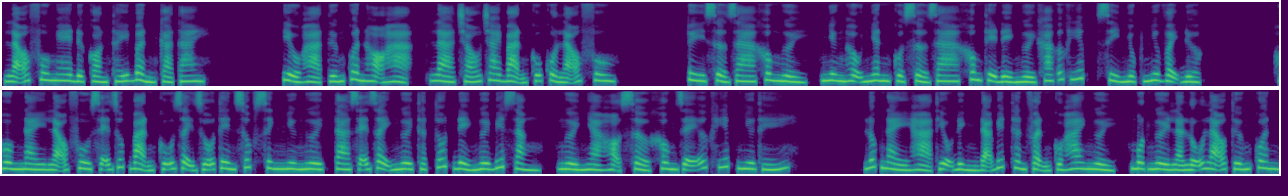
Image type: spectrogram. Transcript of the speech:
lão phu nghe được còn thấy bẩn cả tai. Tiểu hạ tướng quân họ hạ, là cháu trai bạn cũ của lão phu. Tuy sở ra không người, nhưng hậu nhân của sở ra không thể để người khác ức hiếp, xỉ nhục như vậy được. Hôm nay lão phu sẽ giúp bạn cũ dạy dỗ tên xúc sinh như ngươi, ta sẽ dạy ngươi thật tốt để ngươi biết rằng, người nhà họ sở không dễ ức hiếp như thế. Lúc này Hà Thiệu Đình đã biết thân phận của hai người, một người là lỗ lão tướng quân,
